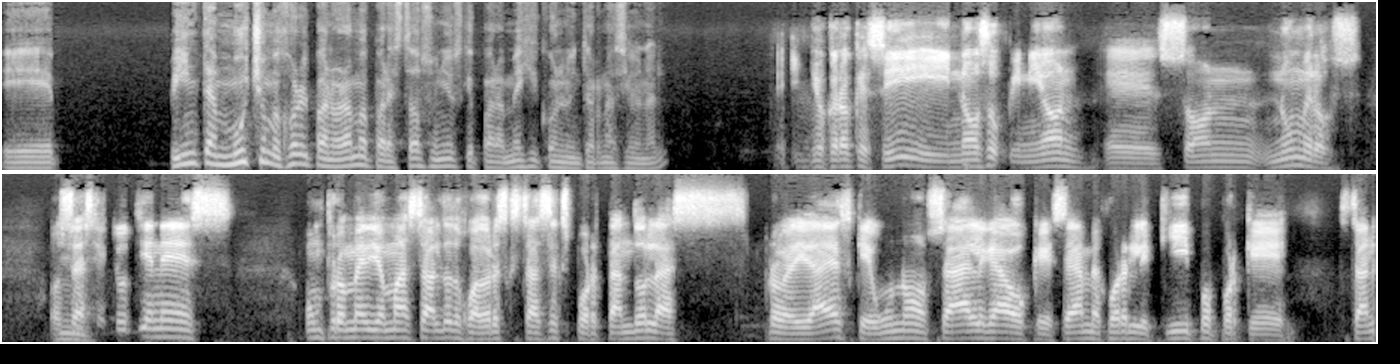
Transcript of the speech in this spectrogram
Eh, ¿Pinta mucho mejor el panorama para Estados Unidos que para México en lo internacional? Yo creo que sí, y no su opinión, eh, son números. O sea, Mm. si tú tienes un promedio más alto de jugadores que estás exportando, las probabilidades que uno salga o que sea mejor el equipo porque están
